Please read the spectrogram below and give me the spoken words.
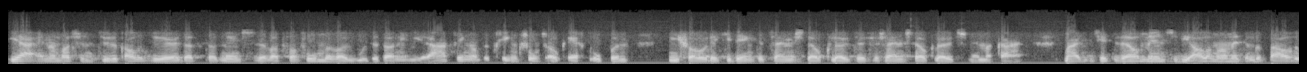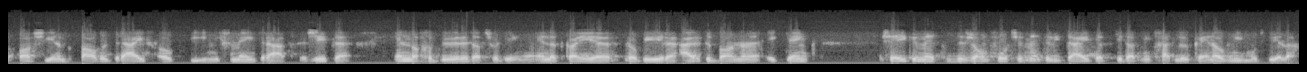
ja, en dan was er natuurlijk altijd weer dat, dat mensen er wat van vonden wat- hoe het dan in raad ging. Want het ging soms ook echt op een niveau dat je denkt, het zijn een stel kleuters, we zijn een stel kleuters met elkaar. Maar er zitten wel mensen die allemaal met een bepaalde passie en een bepaalde drijf ook die in die gemeenteraad zitten. En dan gebeuren dat soort dingen. En dat kan je proberen uit te bannen. Ik denk zeker met de Zandvoortse mentaliteit dat je dat niet gaat lukken en ook niet moet willen.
